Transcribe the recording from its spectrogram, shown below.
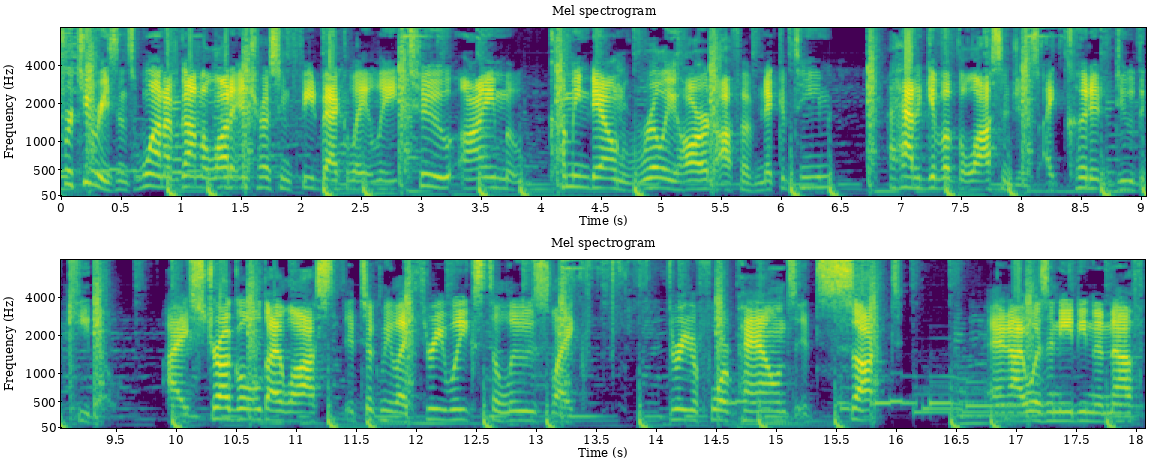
for two reasons. One, I've gotten a lot of interesting feedback lately. Two, I'm coming down really hard off of nicotine. I had to give up the lozenges. I couldn't do the keto. I struggled. I lost, it took me like three weeks to lose like three or four pounds. It sucked, and I wasn't eating enough.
